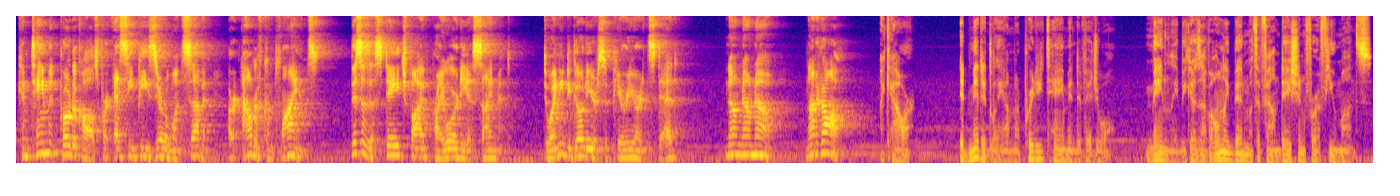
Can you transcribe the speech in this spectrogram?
Containment protocols for SCP 017 are out of compliance. This is a Stage 5 priority assignment. Do I need to go to your superior instead? No, no, no, not at all. I cower. Admittedly, I'm a pretty tame individual, mainly because I've only been with the Foundation for a few months.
